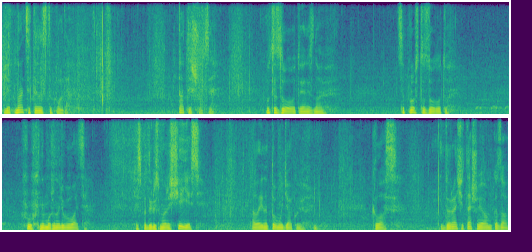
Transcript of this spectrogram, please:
15 листопада. Та ти що це? Ну це золото, я не знаю. Це просто золото. Фух, не можу налюбуватися. Зараз подивлюсь, може ще є. Але і на тому дякую. Клас. І до речі, те, що я вам казав.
